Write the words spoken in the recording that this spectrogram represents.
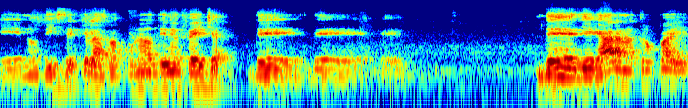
eh, nos dice que las vacunas no tienen fecha de, de, de, llegar a nuestro país,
